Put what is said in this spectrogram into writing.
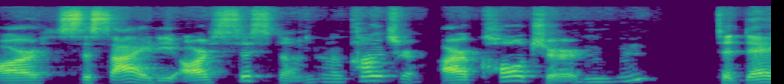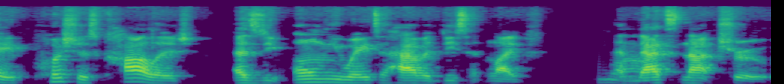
our society, our system, Our culture. our culture Mm-hmm. today pushes college as the only way to have a decent life. And that's not true.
